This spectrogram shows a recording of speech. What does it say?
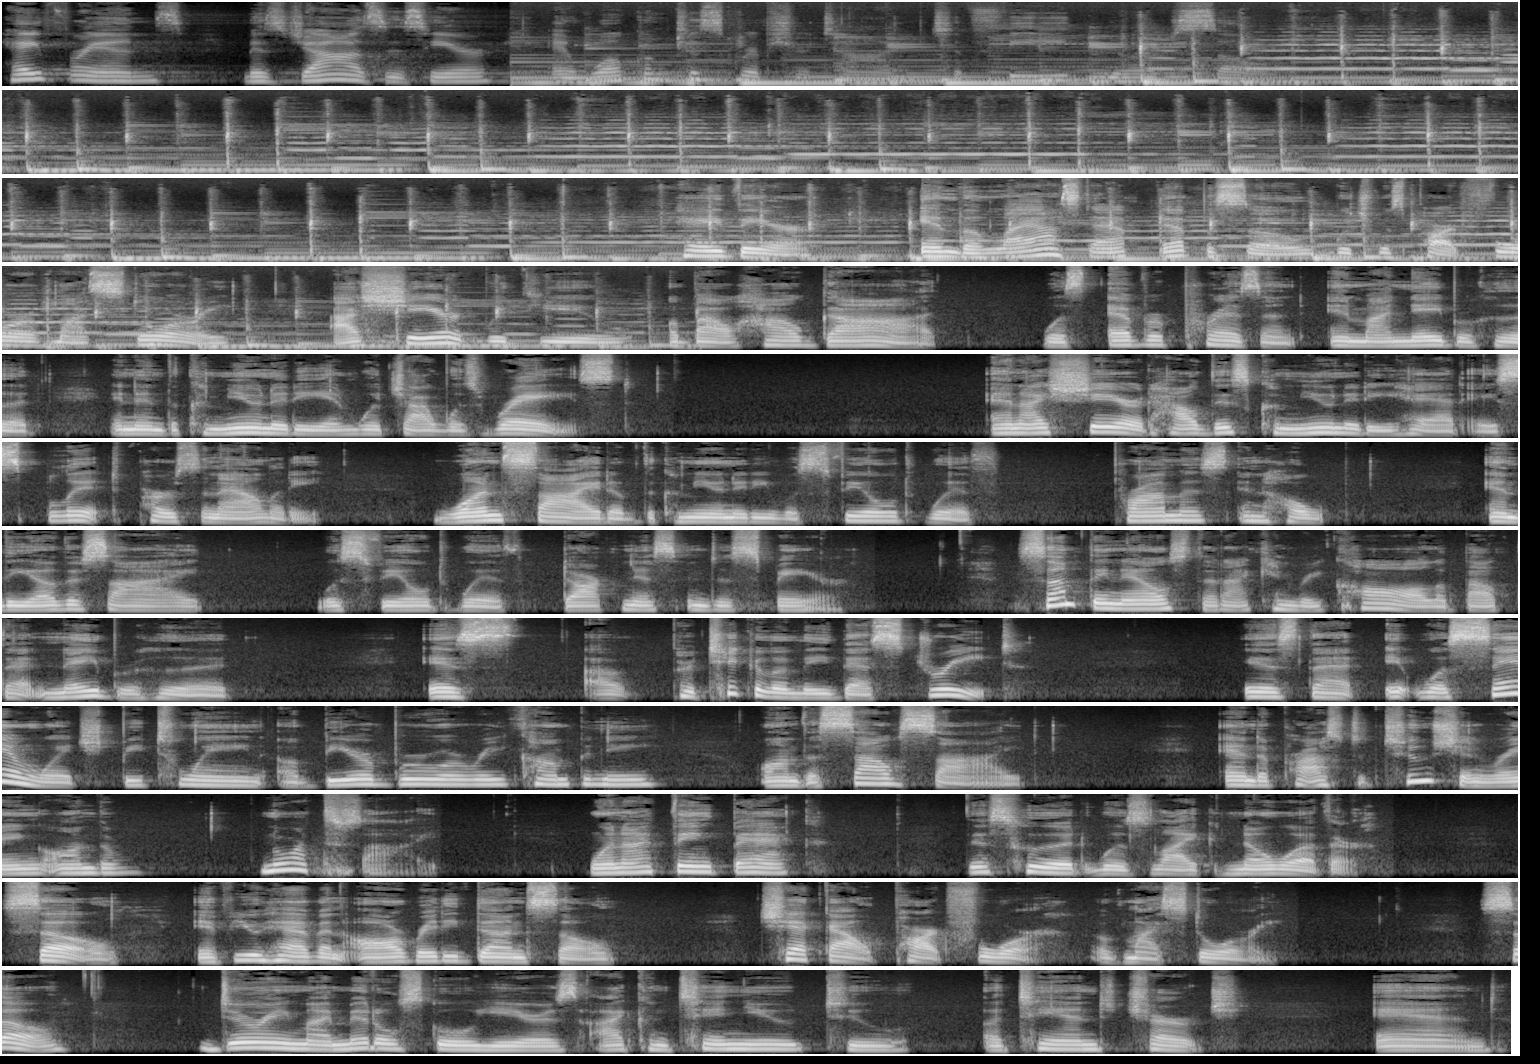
Hey, friends, Ms. Joz is here, and welcome to Scripture Time to feed your soul. Hey there. In the last ap- episode, which was part four of my story, I shared with you about how God was ever present in my neighborhood and in the community in which I was raised. And I shared how this community had a split personality. One side of the community was filled with promise and hope, and the other side was filled with darkness and despair. Something else that I can recall about that neighborhood is uh, particularly that street, is that it was sandwiched between a beer brewery company on the south side and a prostitution ring on the north side. When I think back, this hood was like no other. So, if you haven't already done so, check out part four of my story. So, during my middle school years, I continued to attend church and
